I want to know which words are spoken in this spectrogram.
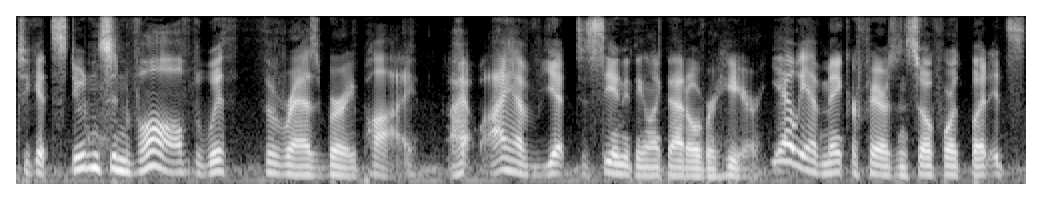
to get students involved with the Raspberry Pi. I, I have yet to see anything like that over here. Yeah, we have maker fairs and so forth, but it's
